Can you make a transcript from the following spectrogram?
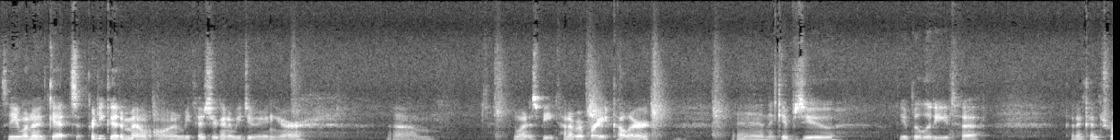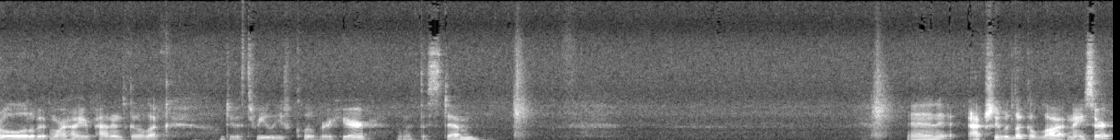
So you want to get a pretty good amount on because you're going to be doing your, um, you want it to be kind of a bright color and it gives you the ability to kind of control a little bit more how your pattern's going to look. I'll do a three leaf clover here with the stem. And it actually would look a lot nicer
